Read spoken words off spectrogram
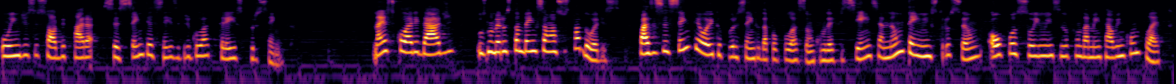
o índice sobe para 66,3%. Na escolaridade, os números também são assustadores. Quase 68% da população com deficiência não tem instrução ou possui um ensino fundamental incompleto.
